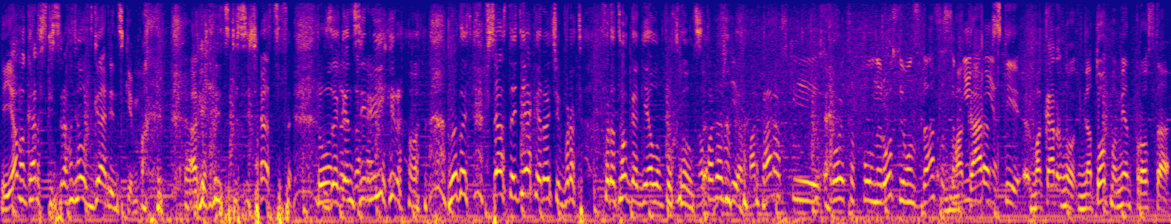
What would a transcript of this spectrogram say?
И я Макарский сравнил с Гаринским. А Гаринский сейчас законсервирован. Ну, то есть вся статья, короче, про про то, как я лопухнулся. Ну подожди, Макаровский строится в полный рост, и он сдастся, сомнений нет. Макаровский, Макар, ну, на тот момент просто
